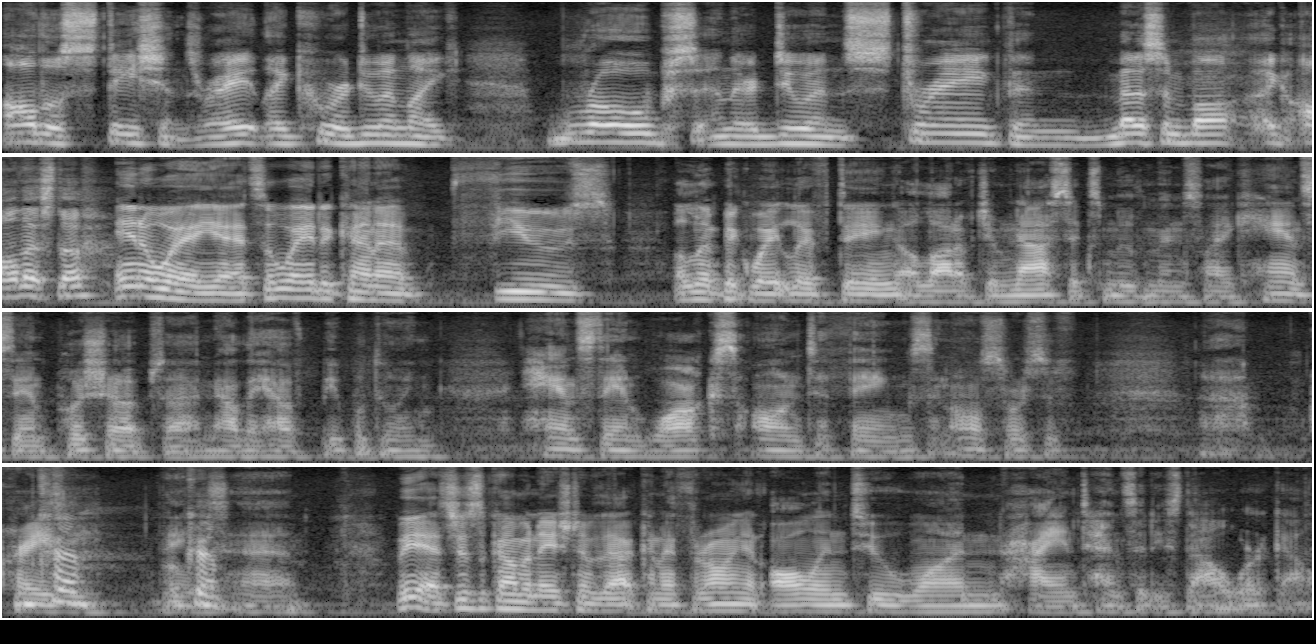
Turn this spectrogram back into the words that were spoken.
all those stations, right? Like who are doing like ropes and they're doing strength and medicine ball, like all that stuff. In a way, yeah, it's a way to kind of fuse Olympic weightlifting, a lot of gymnastics movements like handstand push-ups. Uh, now they have people doing handstand walks onto things and all sorts of uh, crazy Okay, things. Uh, but yeah, it's just a combination of that, kind of throwing it all into one high-intensity style workout.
